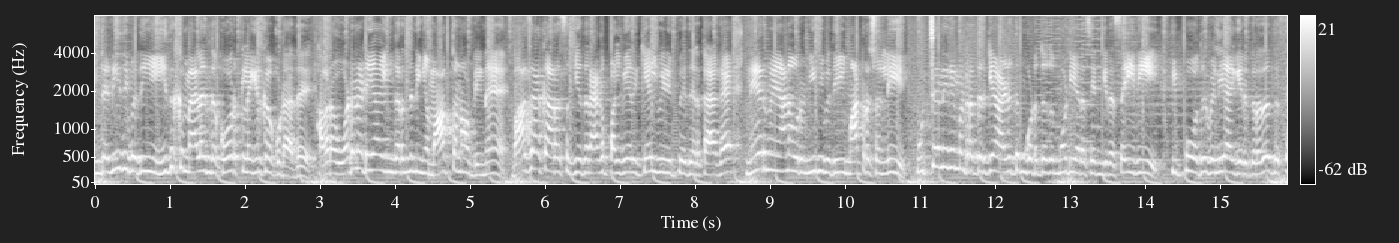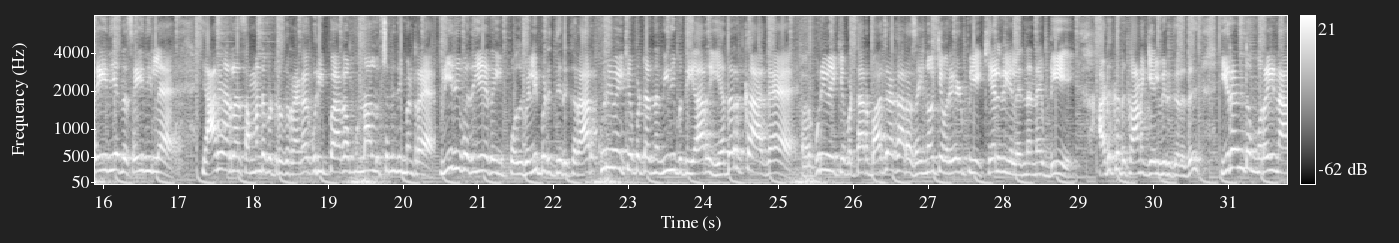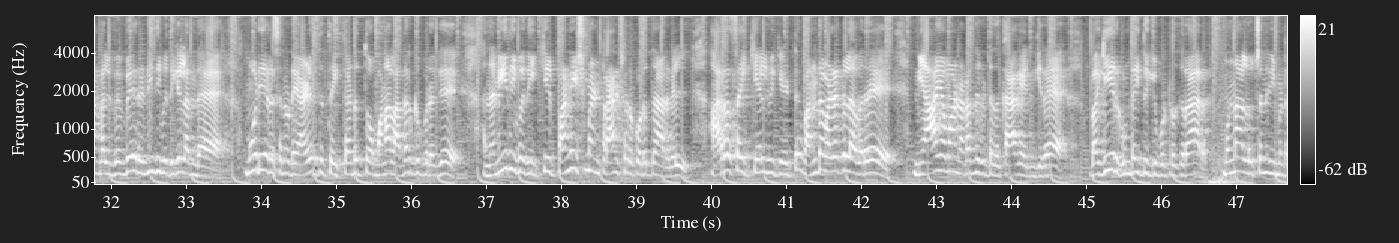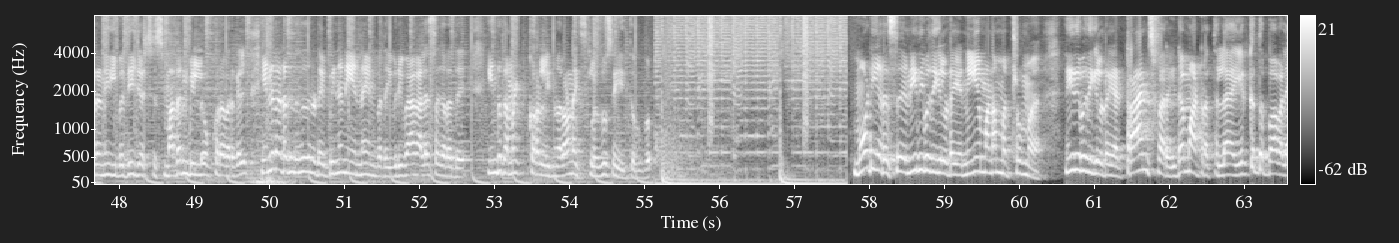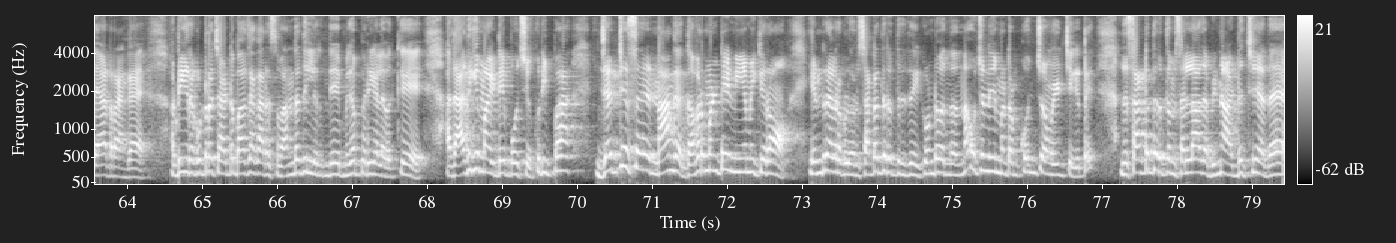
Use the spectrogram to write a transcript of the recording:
இந்த நீதிபதி இதுக்கு மேல இந்த கோர்ட்ல இருக்கக்கூடாது. அவரை உடனடியா இங்க இருந்து நீங்க மாத்தணும் அப்படின்னு பாஜக அரசுக்கு எதிராக பல்வேறு கேள்வி எழுப்பியதற்காக நேர்மையான ஒரு நீதிபதியை மாற்ற சொல்லி உச்ச நீதிமன்றத்திற்கே அழுத்தம் கொடுத்தது மோடி அரசு என்கிற செய்தி இப்போது வெளியாகி இருக்கிறது. அந்த செய்தி அந்த செய்தியில யார் யாரெல்லாம் சம்பந்தப்பட்டிருக்கிறாங்க குறிப்பாக முன்னாள் உச்சநீதிமன்ற நீதிபதியே இதை இப்போது வெளிப்படுத்தி இருக்கிறார். குறிவைக்கப்பட்ட அந்த நீதிபதி யார்? எதற்காக அவர் குறிவைக்கப்பட்டார்? பாஜக அரசை நோக்கி அவர் எழுப்பிய கேள்விகள் என்னென்ன? இப்படி அடுக்கடுக்கான கேள்வி இருக்கிறது. இரண்டு முறை நாங்கள் வெவ்வேறு நீதிபதிகள் அந்த மோடி அரசனுடைய அழுத்தத்தை தடுத்தோமானால் அதற்கு பிறகு அந்த நீதிபதிக்கு பனிஷ்மெண்ட் டிரான்ஸ்ஃபர் கொடுத்தார்கள். அரசை கேள்வி கேட்டு வந்த வழக்கில் அவர் நியாயமாக நடந்துகிட்டதுக்காக என்கிற பகீர் குண்டை தூக்கி போட்டிருக்கிறார். முன்னாள் உச்சநீதிமன்ற நீதிபதி ஜஸ்டிஸ் மதன் பி லோக்கர் அவர்கள். என்ன நடந்தது? இதனுடைய பின்னணி என்ன என்பதை விரிவாக அலசுகிறது. இந்த தமிழ் குரலின் வளவன எக்ஸ்க்ளூசிவ் செய்தி தொகுப்பு. மோடி அரசு நீதிபதிகளுடைய நியமனம் மற்றும் நீதிபதிகளுடைய டிரான்ஸ்ஃபர் இடமாற்றத்தில் எக்குத்தப்பா விளையாடுறாங்க. அப்படிங்கிற குற்றச்சாட்டு பாஜக அரசு வந்ததிலிருந்தே மிகப்பெரிய அளவுக்கு அது அதிகமாயிட்டே போச்சு. குறிப்பாக ஜட்ஜஸை நாங்கள் கவர்மெண்ட்டே நியமிக்கிறோம் என்று அவர்கள் ஒரு சட்ட திருத்தத்தை கொண்டு வந்ததுன்னா உச்சநீதிமன்றம் கொஞ்சம் வீழ்ச்சிக்கிட்டு அந்த சட்ட திருத்தம் செல்லாது அப்படின்னு அடித்து அதை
